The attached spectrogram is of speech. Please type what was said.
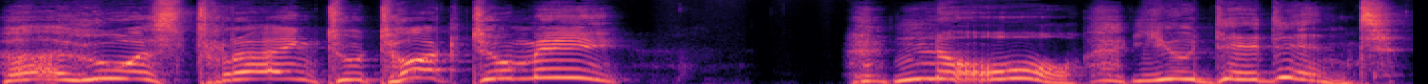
uh, who was trying to talk to me? No, you didn't.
